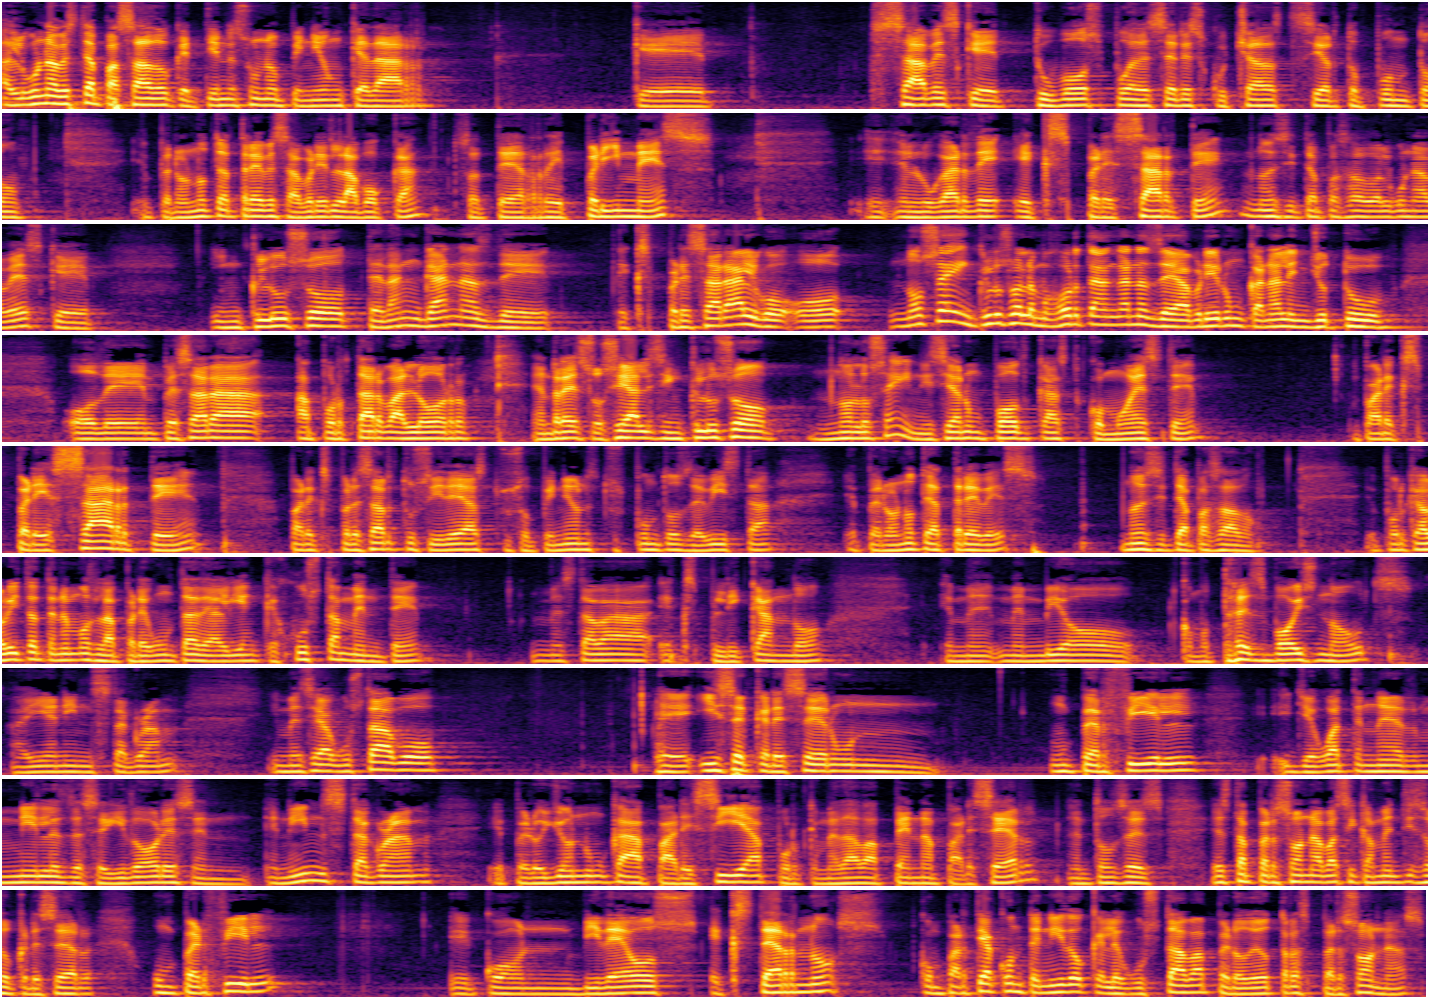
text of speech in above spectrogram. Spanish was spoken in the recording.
¿Alguna vez te ha pasado que tienes una opinión que dar, que sabes que tu voz puede ser escuchada hasta cierto punto, eh, pero no te atreves a abrir la boca, o sea, te reprimes eh, en lugar de expresarte? No sé si te ha pasado alguna vez que incluso te dan ganas de expresar algo o no sé, incluso a lo mejor te dan ganas de abrir un canal en YouTube o de empezar a aportar valor en redes sociales, incluso, no lo sé, iniciar un podcast como este para expresarte, para expresar tus ideas, tus opiniones, tus puntos de vista, eh, pero no te atreves. No sé si te ha pasado. Eh, porque ahorita tenemos la pregunta de alguien que justamente me estaba explicando, eh, me, me envió como tres voice notes ahí en Instagram y me decía, Gustavo, eh, hice crecer un, un perfil, llegó a tener miles de seguidores en, en Instagram, eh, pero yo nunca aparecía porque me daba pena aparecer. Entonces, esta persona básicamente hizo crecer un perfil eh, con videos externos, compartía contenido que le gustaba, pero de otras personas.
